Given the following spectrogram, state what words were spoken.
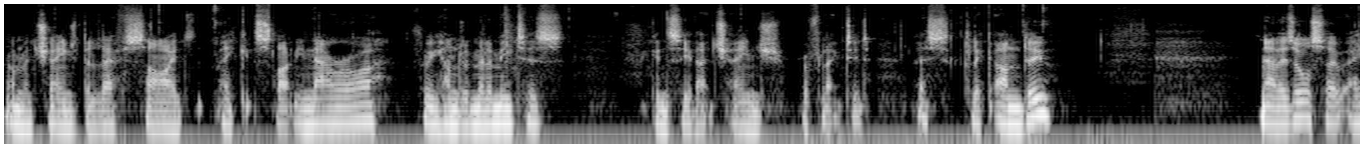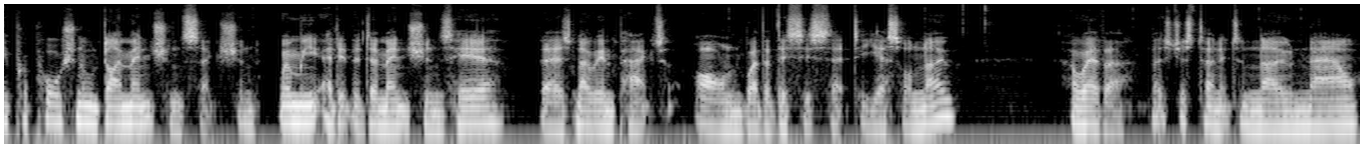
I'm going to change the left side, make it slightly narrower, 300 millimeters. You can see that change reflected. Let's click undo now there's also a proportional dimensions section. When we edit the dimensions here, there's no impact on whether this is set to yes or no. However, let's just turn it to no now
